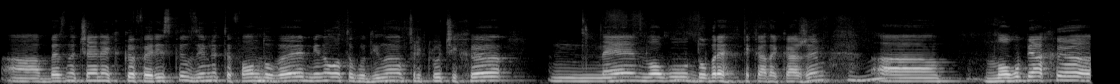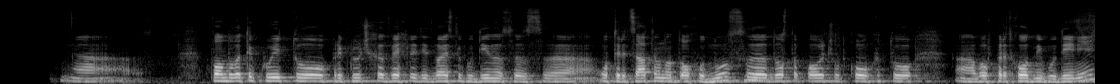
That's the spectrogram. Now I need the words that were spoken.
а, без значение какъв е риска, взаимните фондове миналата година приключиха не много добре, така да кажем. А, много бяха а, фондовете, които приключиха 2020 година с а, отрицателна доходност, а, доста повече отколкото а, в предходни години.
